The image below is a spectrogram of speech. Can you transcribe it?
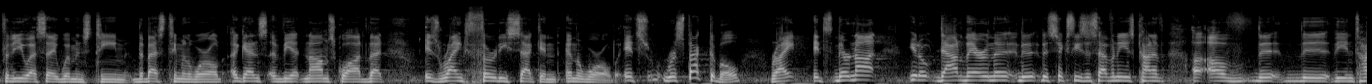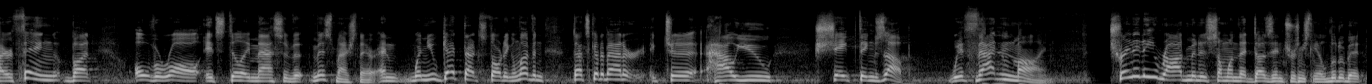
for the USA women's team, the best team in the world, against a Vietnam squad that is ranked 32nd in the world. It's respectable, right? It's they're not you know down there in the, the, the 60s or 70s kind of uh, of the, the the entire thing, but overall, it's still a massive mismatch there. And when you get that starting 11, that's going to matter to how you shape things up. With that in mind, Trinity Rodman is someone that does interest me a little bit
